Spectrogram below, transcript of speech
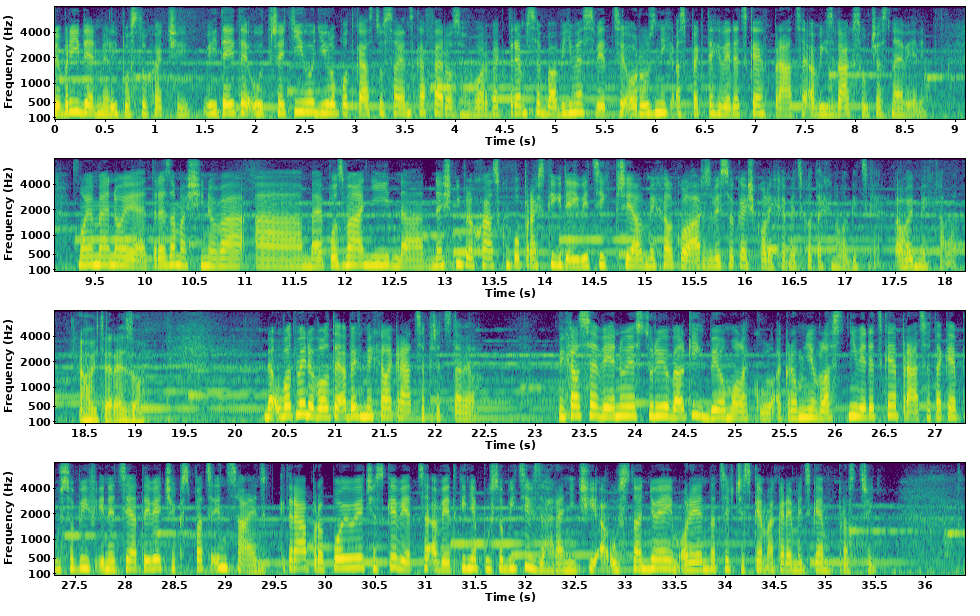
Dobrý den, milí posluchači. Vítejte u třetího dílu podcastu Science Café Rozhovor, ve kterém se bavíme s vědci o různých aspektech vědecké práce a výzvách současné vědy. Moje jméno je Tereza Mašínová a mé pozvání na dnešní procházku po pražských Dejvicích přijal Michal Kolář z Vysoké školy chemicko-technologické. Ahoj Michale. Ahoj Terezo. Na úvod mi dovolte, abych Michala krátce představila. Michal se věnuje studiu velkých biomolekul a kromě vlastní vědecké práce také působí v iniciativě Czechspats in Science, která propojuje české vědce a vědkyně působící v zahraničí a usnadňuje jim orientaci v českém akademickém prostředí.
